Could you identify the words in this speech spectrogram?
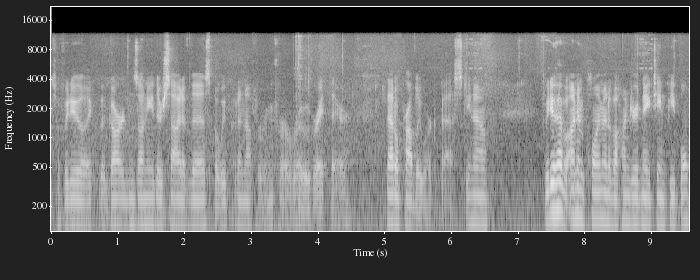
so if we do like the gardens on either side of this, but we put enough room for a road right there, that'll probably work best, you know? We do have unemployment of 118 people,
